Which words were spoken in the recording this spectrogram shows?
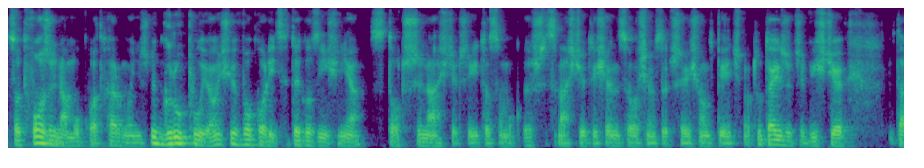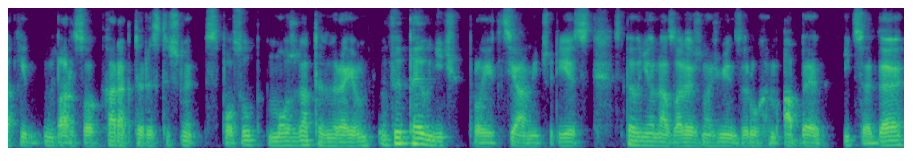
co tworzy nam układ harmoniczny, grupują się w okolicy tego zniesienia 113, czyli to są 16 865. No tutaj rzeczywiście w taki bardzo charakterystyczny sposób można ten rejon wypełnić projekcjami, czyli jest spełniona zależność między ruchem AB i CD,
